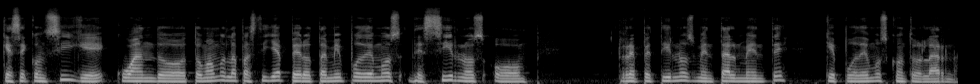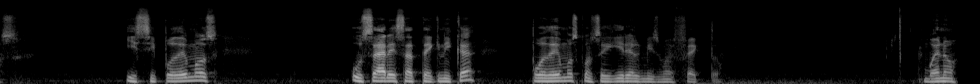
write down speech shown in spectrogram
que se consigue cuando tomamos la pastilla, pero también podemos decirnos o repetirnos mentalmente que podemos controlarnos. Y si podemos usar esa técnica, podemos conseguir el mismo efecto. Bueno,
